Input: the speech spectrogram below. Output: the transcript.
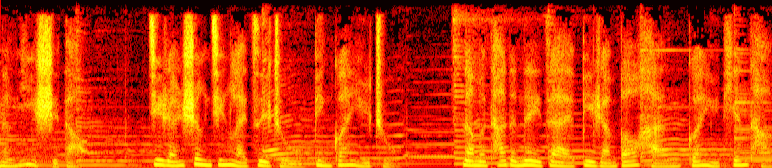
能意识到，既然圣经来自主并关于主，那么它的内在必然包含关于天堂。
